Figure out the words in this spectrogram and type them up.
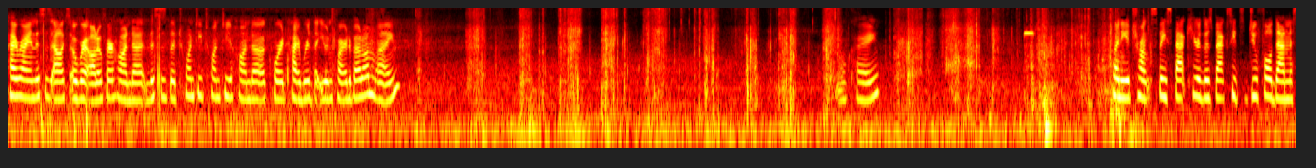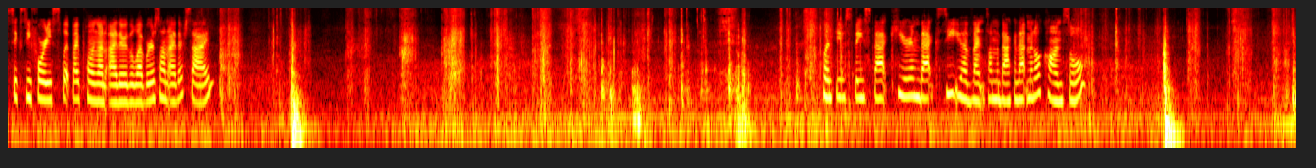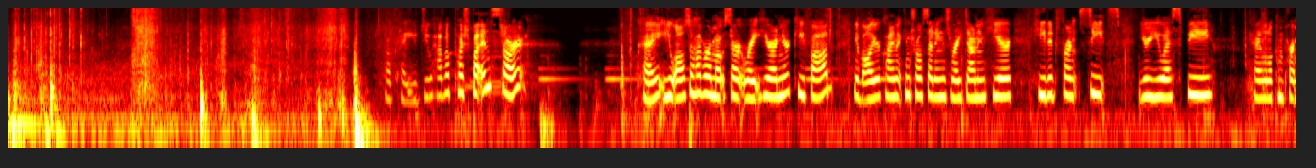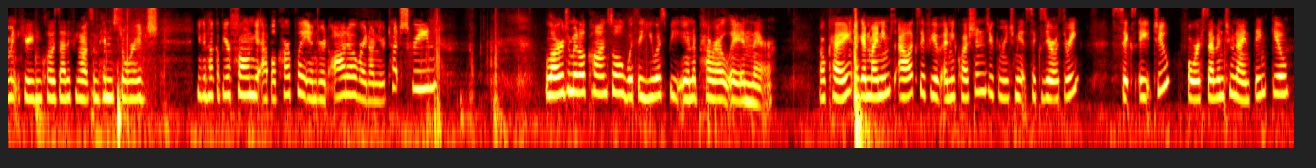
Hi Ryan, this is Alex over at AutoFair Honda. This is the 2020 Honda Accord Hybrid that you inquired about online. Okay. Plenty of trunk space back here. Those back seats do fold down to 60-40 split by pulling on either of the levers on either side. Plenty of space back here in the back seat. You have vents on the back of that middle console. Okay, you do have a push button start. Okay, you also have a remote start right here on your key fob. You have all your climate control settings right down in here. Heated front seats, your USB. Okay, a little compartment here. You can close that if you want some hidden storage. You can hook up your phone, get Apple CarPlay, Android Auto right on your touchscreen. Large middle console with a USB and a power outlet in there. Okay, again, my name's Alex. If you have any questions, you can reach me at 603 682 4729. Thank you.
